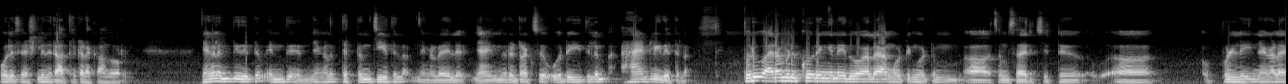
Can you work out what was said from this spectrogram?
പോലീസ് സ്റ്റേഷനിൽ ഇന്ന് രാത്രി കിടക്കാമെന്ന് പറഞ്ഞു. ഞങ്ങൾ എന്ത് ചെയ്തിട്ടും എന്ത് ഞങ്ങൾ തെറ്റൊന്നും ചെയ്തില്ല ഞങ്ങളുടെ കയ്യിൽ ഞാൻ ഇന്നൊരു ഡ്രഗ്സ് ഒരു രീതിയിലും ഹാൻഡിൽ ചെയ്തിട്ടില്ല. അപ്പോൾ ഒരു അരമണിക്കൂർ ഇങ്ങനെ ഇതുപോലെ അങ്ങോട്ടും ഇങ്ങോട്ടും സംസാരിച്ചിട്ട് പുള്ളി ഞങ്ങളെ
